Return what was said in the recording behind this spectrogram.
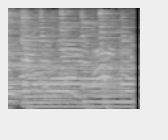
Listen.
